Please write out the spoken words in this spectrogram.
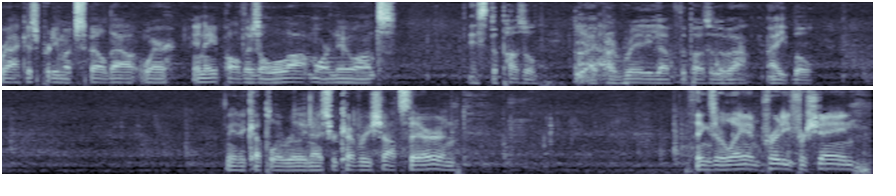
rack is pretty much spelled out. Where in eight ball, there's a lot more nuance. It's the puzzle. Yeah. I, I really love the puzzle about eight ball. Made a couple of really nice recovery shots there, and things are laying pretty for Shane.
